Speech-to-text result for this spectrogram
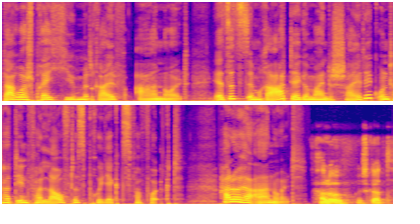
darüber spreche ich mit Ralf Arnold. Er sitzt im Rat der Gemeinde Scheideck und hat den Verlauf des Projekts verfolgt. Hallo, Herr Arnold. Hallo, grüß Gott.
